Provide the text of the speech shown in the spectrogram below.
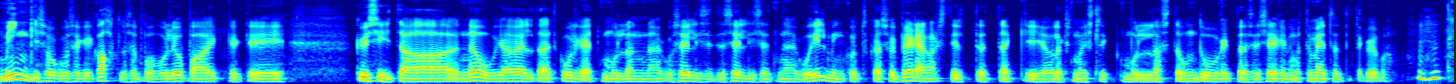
mingisugusegi kahtluse puhul juba ikkagi äh, küsida nõu ja öelda, et kuulge, et mul on nagu sellised ja sellised nagu ilmingud kas või perearstilt, et äkki oleks mõistlik mul lasta und uurida siis erinevate meetoditega juba mm. -hmm.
